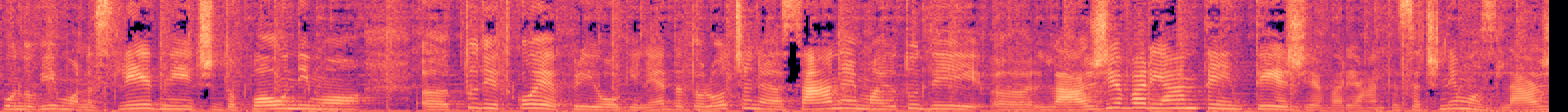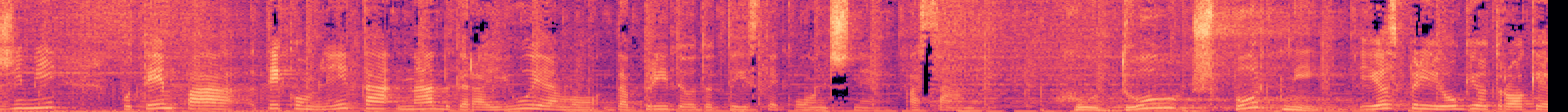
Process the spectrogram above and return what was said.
ponovimo naslednjič, dopolnimo. Eh, tudi tako je pri jogi, ne, da določene asane imajo tudi uh, lažje variante in težje variante. Začnemo z lažjimi, potem pa tekom leta nadgrajujemo, da pridejo do tiste končne asane. Hudo športni. Jaz pri jogi otroke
